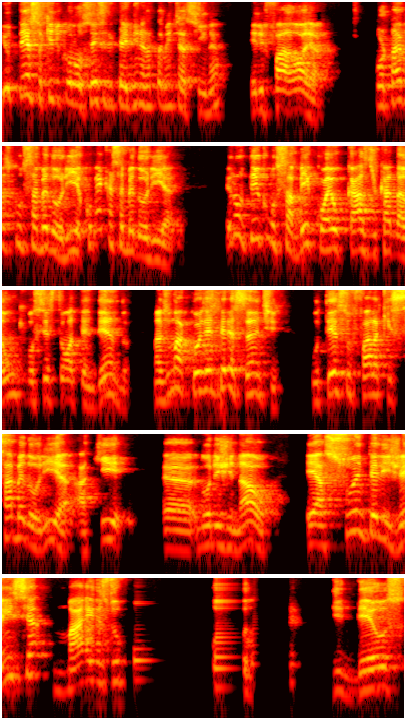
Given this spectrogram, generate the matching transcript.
E o texto aqui de Colossenses ele termina exatamente assim, né? Ele fala: olha, portai-vos com sabedoria. Como é que é sabedoria? Eu não tenho como saber qual é o caso de cada um que vocês estão atendendo, mas uma coisa é interessante: o texto fala que sabedoria, aqui é, no original, é a sua inteligência mais o poder de Deus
